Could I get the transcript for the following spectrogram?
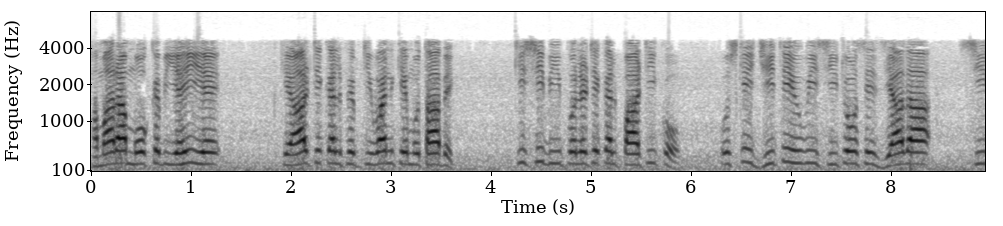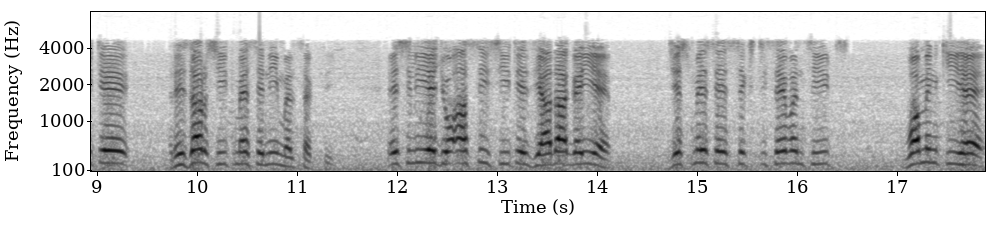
हमारा मौकब यही है कि आर्टिकल 51 के मुताबिक किसी भी पॉलिटिकल पार्टी को उसकी जीती हुई सीटों से ज़्यादा सीटें, रिज़र्व सीट में से नहीं मिल सकती। इसलिए जो 80 सीटें ज़्यादा गई है जिसमें से 67 सीट्स वमेन की है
